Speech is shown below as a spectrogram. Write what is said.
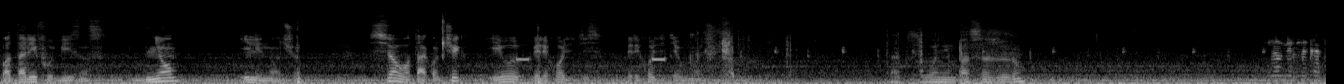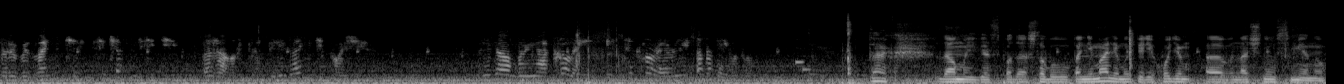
по тарифу бизнес днем или ночью все вот так вот чик и вы переходите переходите в ночь так звоним пассажиру Номер, на который вы звоните, сейчас не сети. Пожалуйста, перезвоните позже. The number you are calling is temporarily unavailable. Так, дамы и господа, чтобы вы понимали, мы переходим э, в ночную смену.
